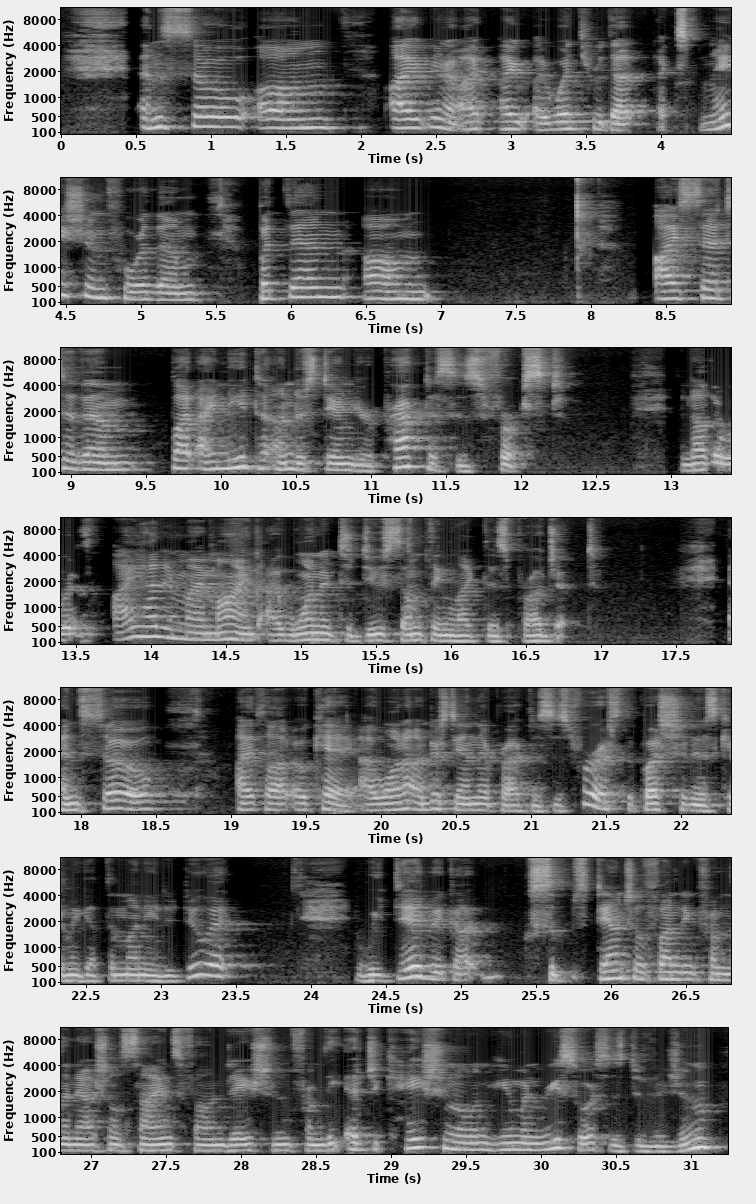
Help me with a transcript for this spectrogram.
And so um, I, you know, I, I, went through that explanation for them. But then um, I said to them, "But I need to understand your practices first. In other words, I had in my mind I wanted to do something like this project, and so I thought, okay, I want to understand their practices first. The question is, can we get the money to do it? We did. We got substantial funding from the National Science Foundation, from the Educational and Human Resources Division,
